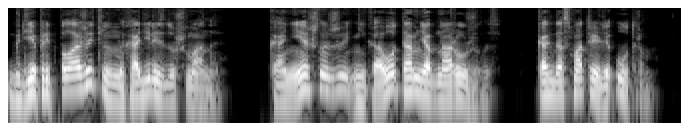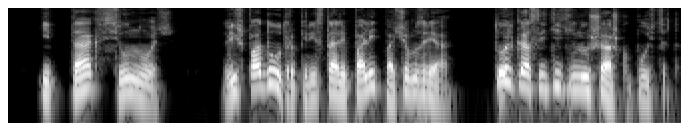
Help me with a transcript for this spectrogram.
где предположительно находились душманы. Конечно же, никого там не обнаружилось, когда смотрели утром. И так всю ночь. Лишь под утро перестали палить почем зря. Только осветительную шашку пустят.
